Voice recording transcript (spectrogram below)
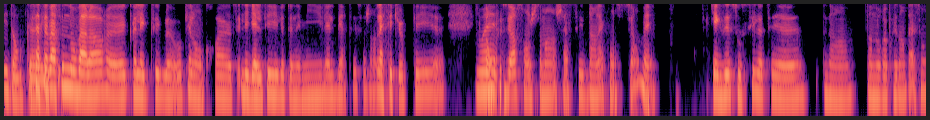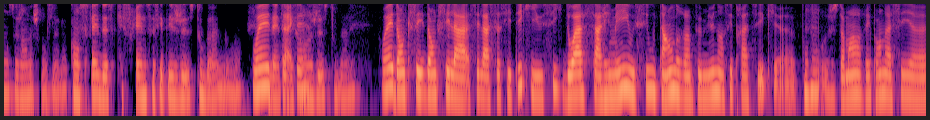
Donc, ça fait partie de nos valeurs collectives auxquelles on croit. L'égalité, l'autonomie, la liberté, ce genre, la sécurité. dont plusieurs sont justement chassés dans la Constitution, mais qui existent aussi là, dans, dans, nos représentations, ce genre de choses-là, qu'on se fait de ce qui serait une société juste ou bonne, ou des interactions justes ou bonnes. Oui, donc c'est donc c'est la c'est la société qui aussi qui doit s'arrimer aussi ou tendre un peu mieux dans ses pratiques euh, pour mm-hmm. justement répondre à ces euh,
